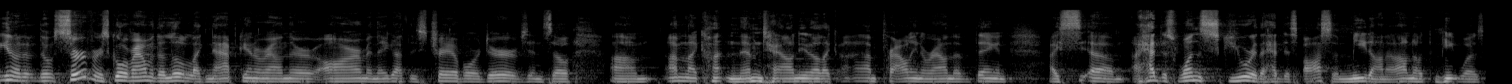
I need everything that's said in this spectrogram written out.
you know, the, the, servers go around with a little like napkin around their arm, and they got this tray of hors d'oeuvres. And so um, I'm like hunting them down, you know, like I'm prowling around the thing. And I, see, um, I had this one skewer that had this awesome meat on it. I don't know what the meat was,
